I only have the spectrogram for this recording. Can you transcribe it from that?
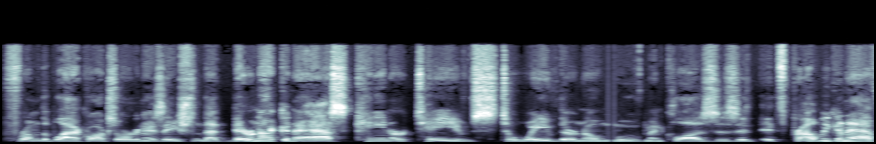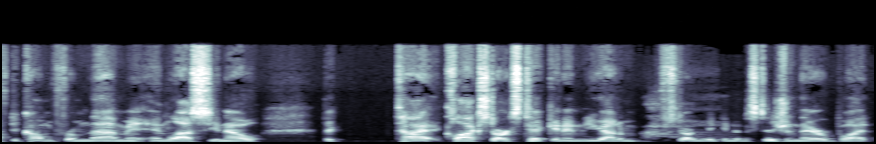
from the Blackhawks organization that they're not going to ask Kane or Toews to waive their no movement clauses. It, it's probably going to have to come from them unless, you know, the t- clock starts ticking and you got to start making a decision there. But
